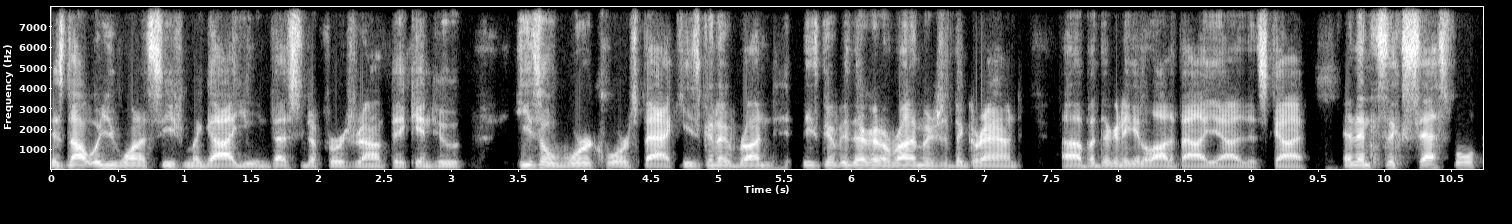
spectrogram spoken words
is not what you want to see from a guy you invested a first round pick in who he's a workhorse back. He's going to run, he's going to be, they're going to run him into the ground, uh, but they're going to get a lot of value out of this guy. And then successful,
